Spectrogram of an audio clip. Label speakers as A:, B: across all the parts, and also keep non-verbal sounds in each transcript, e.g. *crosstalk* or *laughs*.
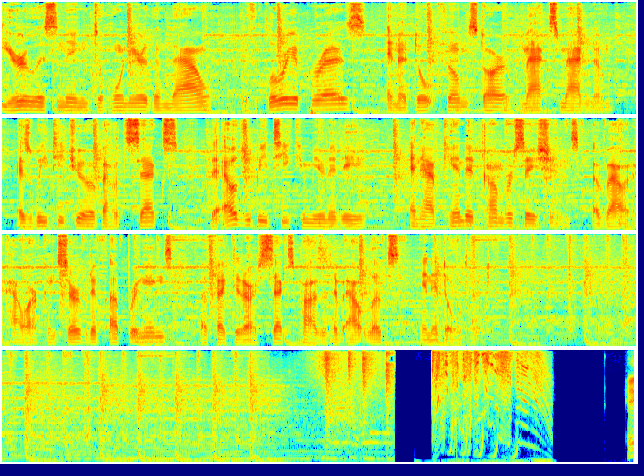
A: You're listening to Hornier Than Thou with Gloria Perez and adult film star Maxxx Magnum as we teach you about sex, the LGBT community, and have candid conversations about how our conservative upbringings affected our sex positive outlooks in adulthood.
